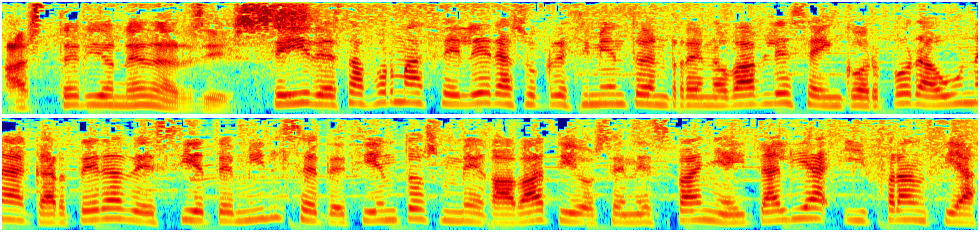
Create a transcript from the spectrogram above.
Asterion Energies. Sí, de esta forma acelera su crecimiento en renovables e incorpora una cartera de 7.700 megavatios en España, Italia y Francia.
